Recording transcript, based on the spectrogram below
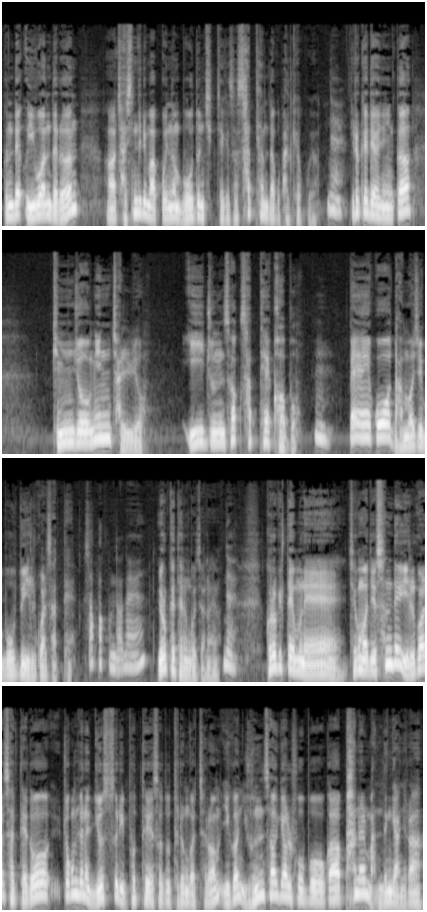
근데 의원들은 아, 자신들이 맡고 있는 모든 직책에서 사퇴한다고 밝혔고요. 네. 이렇게 되니까 김종인 잔류, 이준석 사퇴 거부 음. 빼고 나머지 모두 일괄 사퇴. 싹 바꾼다. 네. 이렇게 되는 거잖아요. 네. 그렇기 때문에 지금 어디 선대위 일괄 사태도 조금 전에 뉴스 리포트에서도 들은 것처럼 이건 윤석열 후보가 판을 만든 게 아니라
